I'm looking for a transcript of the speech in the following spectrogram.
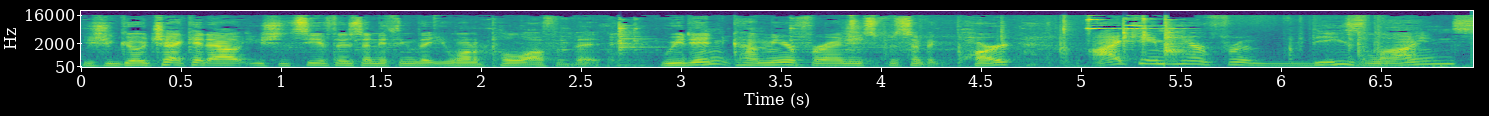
You should go check it out. You should see if there's anything that you want to pull off of it." We didn't come here for any specific part. I came here for these lines,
